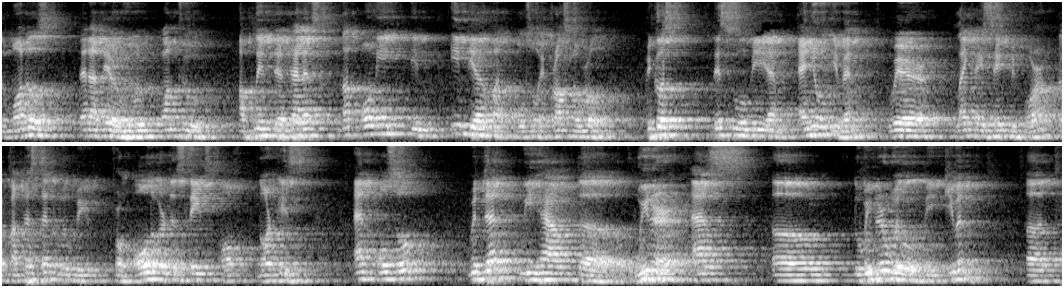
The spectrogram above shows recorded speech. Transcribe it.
the models that are there. We would want to uplift their talents, not only in India, but also across the world. Because this will be an annual event where, like I said before, the contestant will be from all over the states of Northeast. And also, with that, we have the winner as uh, the winner will be given an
